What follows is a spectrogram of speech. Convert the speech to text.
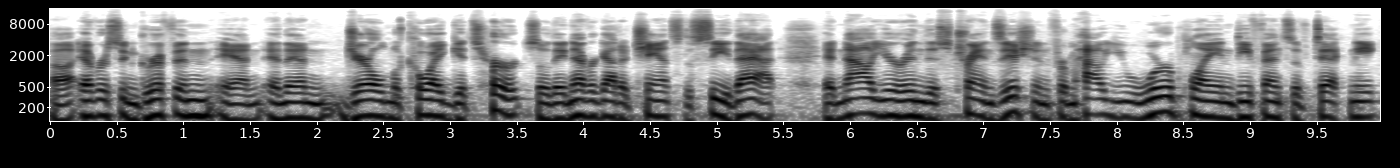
uh, Everson Griffen, and and then Gerald McCoy gets hurt so they never got a chance to see that. And now you're in this transition from how you were playing defensive technique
